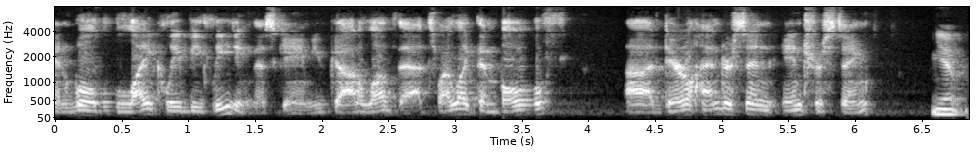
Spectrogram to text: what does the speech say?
and will likely be leading this game. You've got to love that. So I like them both. Uh, Darrell Henderson, interesting. Yep.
